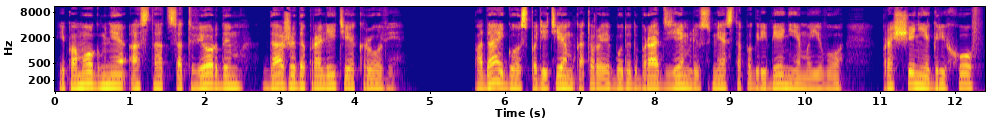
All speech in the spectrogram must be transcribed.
и помог мне остаться твердым даже до пролития крови». Подай, Господи, тем, которые будут брать землю с места погребения моего, прощение грехов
